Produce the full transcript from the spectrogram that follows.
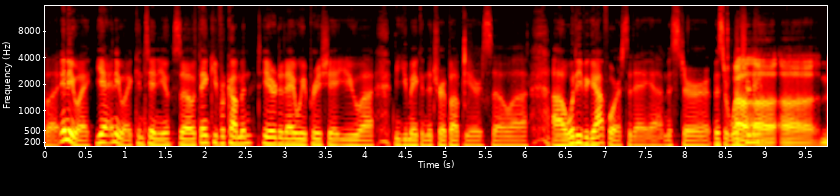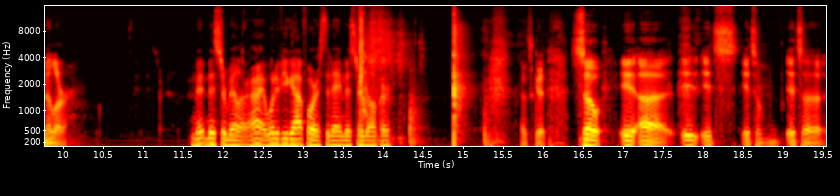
But anyway, yeah. Anyway, continue. So thank you for coming here today. We appreciate you uh, you making the trip up here. So uh, uh, what have you got for us today, uh, Mister Mister? What's uh, your name? Uh, uh, Miller. M- Mr. Miller. All right. What have you got for us today, Mister Milker? That's good. So it, uh, it, it's it's a it's a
